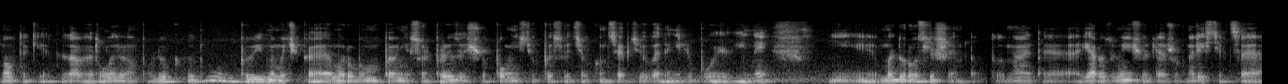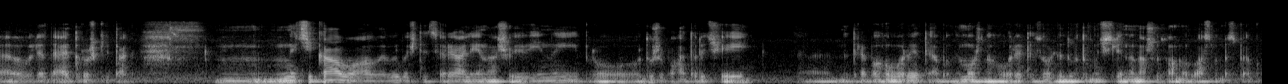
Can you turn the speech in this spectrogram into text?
знов таки, як казав Герлион Павлюк, ну відповідно, ми чекаємо, ми робимо певні сюрпризи, що повністю вписується в концепцію ведення любої війни. І ми дорослішаємо. Тобто, знаєте, я розумію, що для журналістів це виглядає трошки так м, нецікаво, але вибачте, це реалії нашої війни і про дуже багато речей е, не треба говорити або не можна говорити з огляду, в тому числі на нашу з вами власну безпеку.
